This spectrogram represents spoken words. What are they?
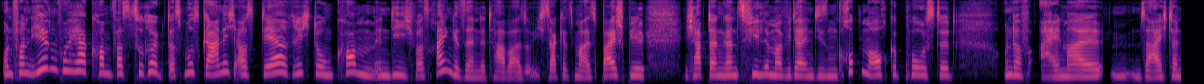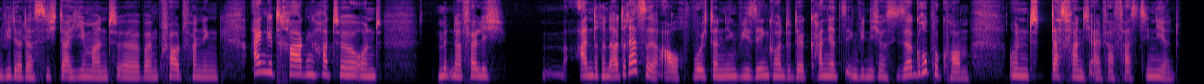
und von irgendwoher kommt was zurück. Das muss gar nicht aus der Richtung kommen, in die ich was reingesendet habe. Also ich sage jetzt mal als Beispiel, ich habe dann ganz viel immer wieder in diesen Gruppen auch gepostet und auf einmal hm, sah ich dann wieder, dass sich da jemand äh, beim Crowdfunding eingetragen hatte und mit einer völlig anderen Adresse auch, wo ich dann irgendwie sehen konnte, der kann jetzt irgendwie nicht aus dieser Gruppe kommen. Und das fand ich einfach faszinierend.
